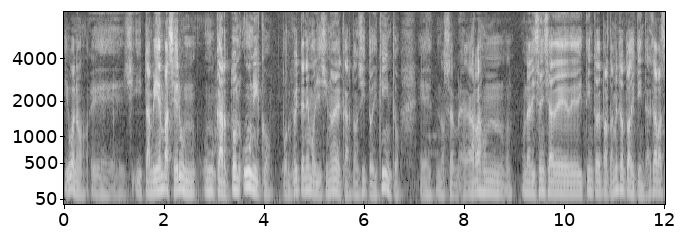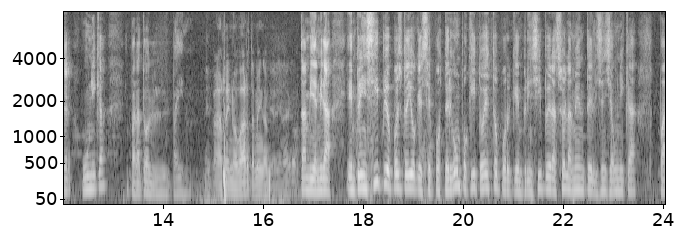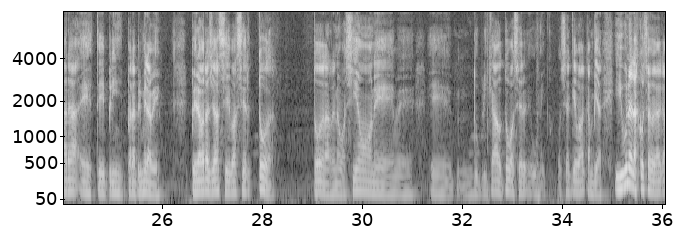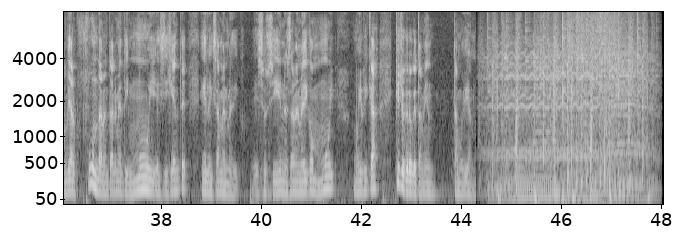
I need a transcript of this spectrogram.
Y bueno, eh, y también va a ser un, un cartón único porque hoy tenemos 19 cartoncitos distintos. Eh, no sé, agarras un, una licencia de, de, distintos departamentos, son todas distintas. Esa va a ser única para todo el país. ¿Para renovar también cambiaría algo? También, mira, en principio, por eso te digo que se postergó un poquito esto, porque en principio era solamente licencia única para, este, para primera vez. Pero ahora ya se va a hacer toda, toda la renovación. Eh, eh, duplicado, todo va a ser único. O sea que va a cambiar. Y una de las cosas que va a cambiar fundamentalmente y muy exigente es el examen médico. Eso sí, un examen médico muy, muy eficaz, que yo creo que también está muy bien.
